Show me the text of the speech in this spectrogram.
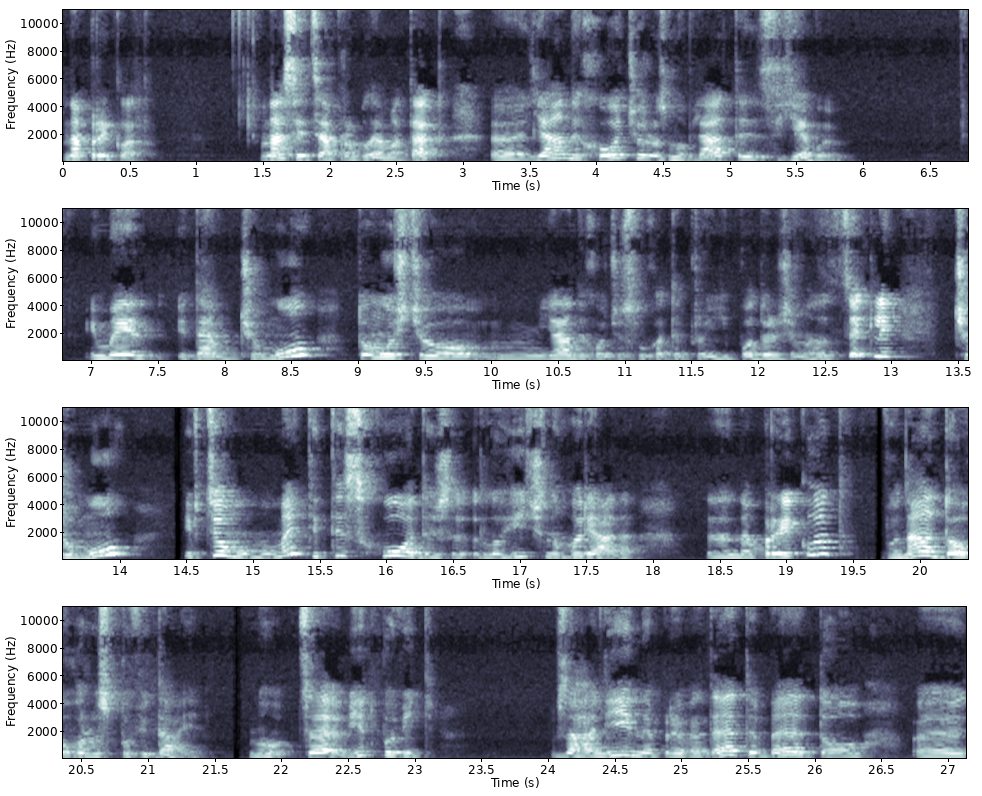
Наприклад, у нас є ця проблема, так? Е, Я не хочу розмовляти з Євою. І ми йдемо чому? Тому що я не хочу слухати про її подорожі в мотоциклі. Чому? І в цьому моменті ти сходиш з логічного ряда. Е, Наприклад, вона довго розповідає. Ну, це відповідь взагалі не приведе тебе до е,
